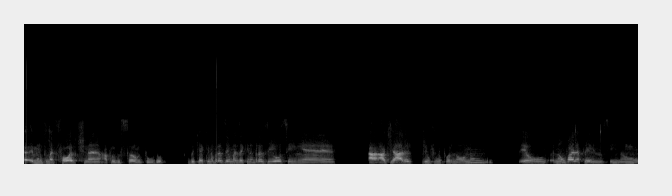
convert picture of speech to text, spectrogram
é muito mais forte, né, a produção e tudo, do que aqui no Brasil. Mas aqui no Brasil, assim, é, a, a diária de um filme pornô não, eu, não vale a pena, assim, não,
